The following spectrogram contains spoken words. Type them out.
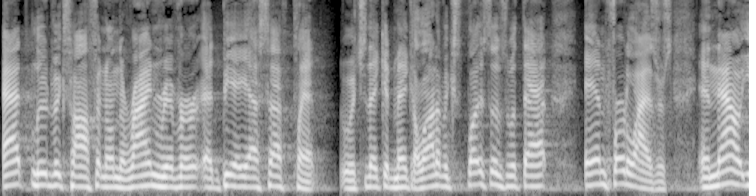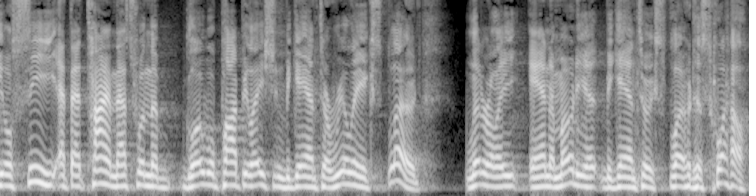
at Ludwigshafen on the Rhine River at BASF plant which they could make a lot of explosives with that and fertilizers. And now you'll see at that time, that's when the global population began to really explode. Literally, and ammonia began to explode as well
